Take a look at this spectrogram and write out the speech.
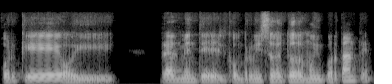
porque hoy realmente el compromiso de todos es muy importante.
